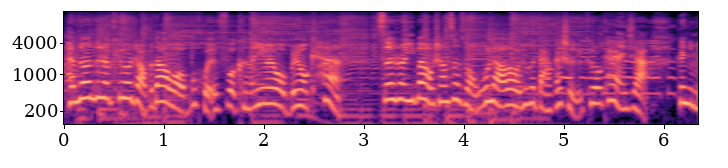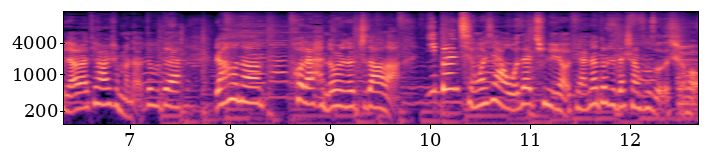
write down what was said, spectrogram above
很多人都说 QQ 找不到我，我不回复，可能因为我没有看。所以说，一般我上厕所无聊了，我就会打开手机 QQ 看一下，跟你们聊聊天什么的，对不对？然后呢，后来很多人都知道了。一般情况下，我在群里聊天，那都是在上厕所的时候。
